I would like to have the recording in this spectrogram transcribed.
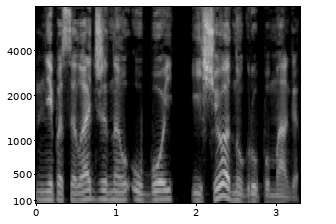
Не посылать же на убой еще одну группу магов.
